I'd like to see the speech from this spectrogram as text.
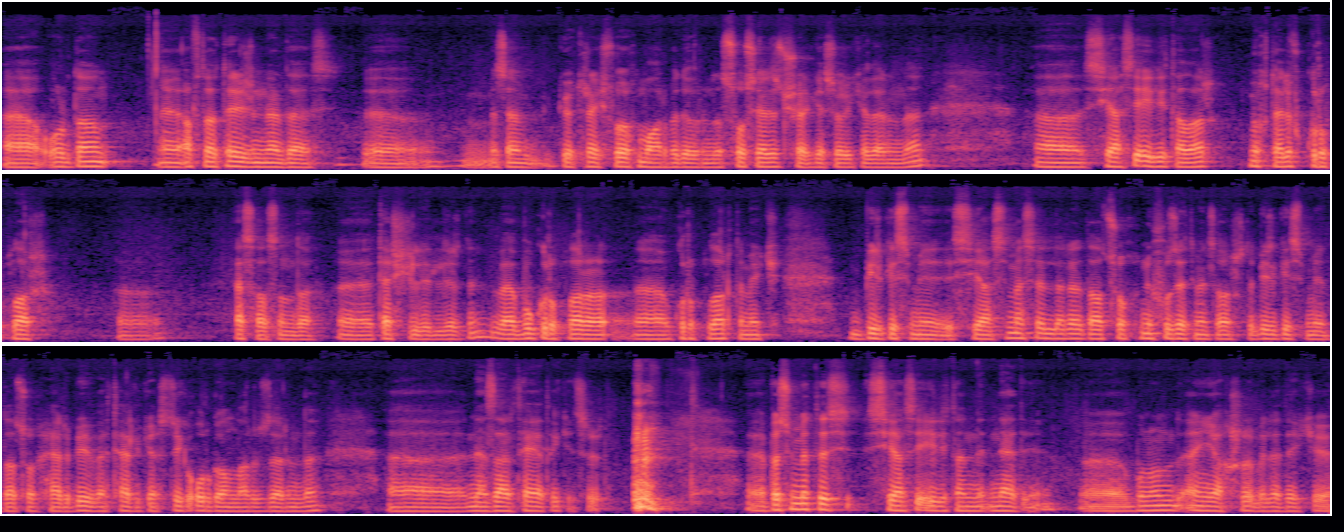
Ə, orada ə, avtoritar rejimlərdə məsələn götürək soyuq müharibə dövründə sosialist düşərgəsi ölkələrində siyasi elitalar müxtəlif qruplar əsasında təşkil edilirdi və bu qruplar qruplar demək bir qismi siyasi məsələlərə daha çox nüfuz etməyə çalışdı, bir qismi daha çox hərbi və təhlükəsizlik orqanları üzərində ə, nəzarət həyata keçirirdi. Bəs ümumiyyətlə siyasi elita nədir? Bunun ən yaxşı belə deyək ki,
